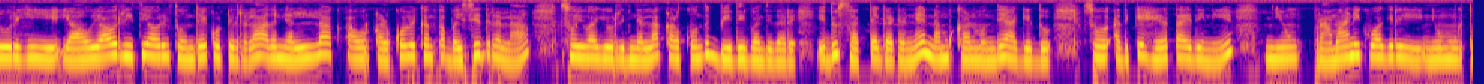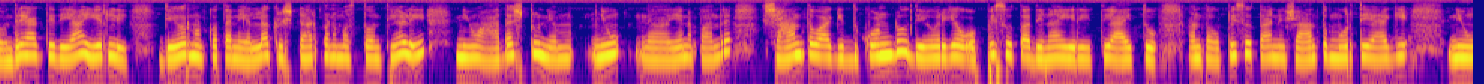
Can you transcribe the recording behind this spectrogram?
ಇವರಿಗೆ ಯಾವ ಯಾವ ರೀತಿ ಅವ್ರಿಗೆ ತೊಂದರೆ ಕೊಟ್ಟಿದ್ರಲ್ಲ, ಅದನ್ನೆಲ್ಲ ಅವ್ರು ಕಳ್ಕೊಬೇಕಂತ ಬಯಸಿದ್ರಲ್ಲ, ಸೊ ಇವಾಗ ಇವ್ರು ಇದನ್ನೆಲ್ಲ ಕಳ್ಕೊಂಡು ಬೀದಿಗೆ ಬಂದಿದ್ದಾರೆ. ಇದು ಸತ್ಯ ಘಟನೆ ನಮ್ಮ ಕಣ್ಮುಂದೆ ಆಗಿದ್ದು. ಸೊ ಅದಕ್ಕೆ ಹೇಳ್ತಾ ಇದ್ದೀನಿ, ನೀವು ಪ್ರಾಮಾಣಿಕವಾಗಿರಿ, ನಿಮ್ಗೆ ತೊಂದರೆ ಆಗ್ತಿದೆಯಾ? ಇರಲಿ. ದೇವ್ರು ನೋಡ್ಕೊತಾನೆ ಎಲ್ಲ ಕೃಷ್ಣಾರ್ಪಣ ಮಸ್ತು ಅಂಥೇಳಿ ನೀವು ಆದಷ್ಟು ನೆಮ್ಮ ನೀವು ಏನಪ್ಪ ಅಂದರೆ ಶಾಂತವಾಗಿದ್ದುಕೊಂಡು ದೇವರಿಗೆ ಒಪ್ಪಿಸುತ್ತಾ, ದಿನ ಈ ರೀತಿ ಆಯಿತು ಅಂತ ಒಪ್ಪಿಸುತ್ತಾ, ನೀವು ಶಾಂತ ಮೂರ್ತಿಯಾಗಿ ನೀವು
